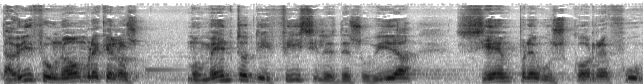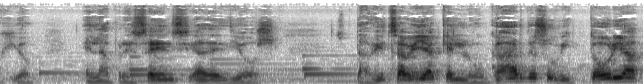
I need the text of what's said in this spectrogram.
David fue un hombre que en los momentos difíciles de su vida siempre buscó refugio en la presencia de Dios. David sabía que el lugar de su victoria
